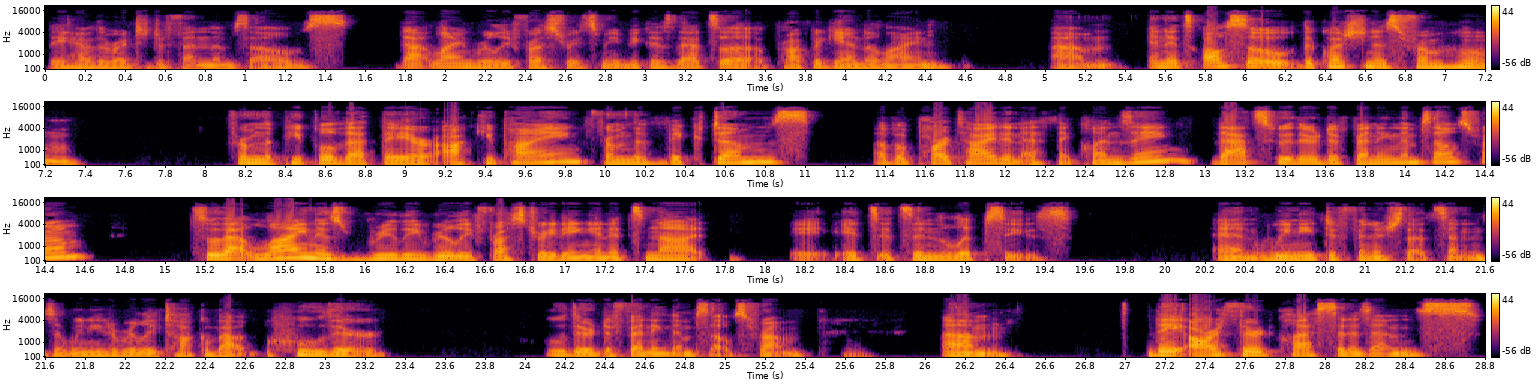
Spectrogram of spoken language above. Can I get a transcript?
they have the right to defend themselves, that line really frustrates me because that's a, a propaganda line, um, and it's also the question is from whom? From the people that they are occupying, from the victims of apartheid and ethnic cleansing. That's who they're defending themselves from. So that line is really, really frustrating, and it's not it's it's in ellipses. And we need to finish that sentence and we need to really talk about who they're who they're defending themselves from. Hmm. um, they are third class citizens.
